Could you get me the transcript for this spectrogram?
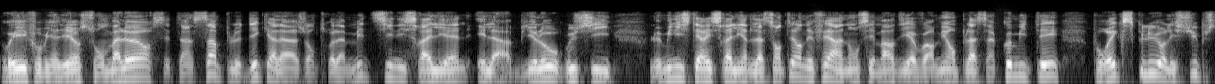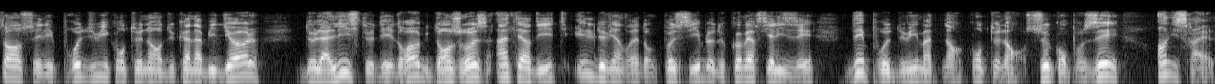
Oui, il faut bien dire, son malheur, c'est un simple décalage entre la médecine israélienne et la Biélorussie. Le ministère israélien de la Santé, en effet, a annoncé mardi avoir mis en place un comité pour exclure les substances et les produits contenant du cannabidiol de la liste des drogues dangereuses interdites. Il deviendrait donc possible de commercialiser des produits maintenant contenant ce composé en Israël.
